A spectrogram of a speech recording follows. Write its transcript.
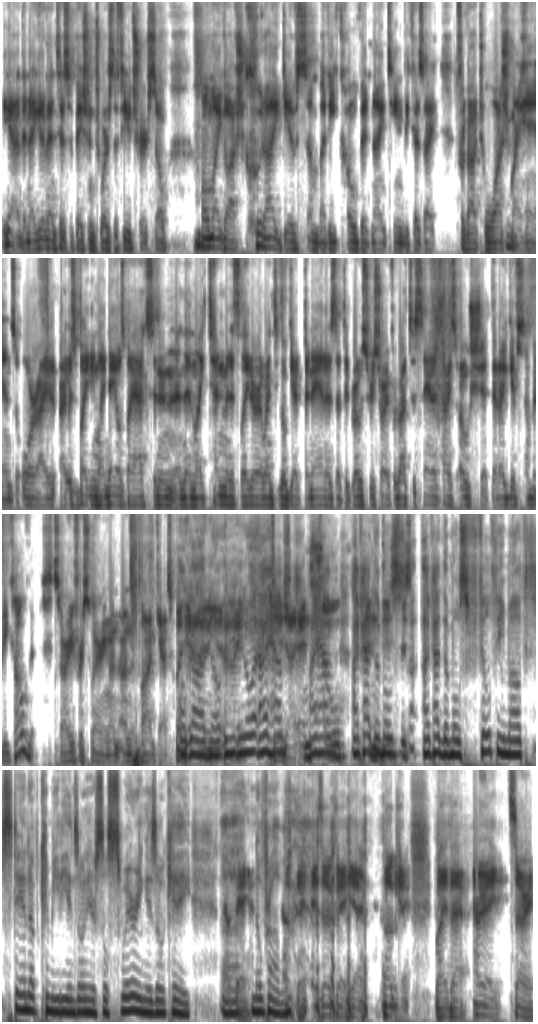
yeah, the negative anticipation towards the future. So, oh my gosh, could I give somebody COVID 19 because I forgot to wash my hands or I, I was biting my nails by accident and then like 10 minutes later I went to go get bananas at the grocery store. I forgot to sanitize. Oh shit, did I give somebody COVID? Sorry for swearing on, on the podcast. But oh yeah, God, no. I, you know what? I have, I have, I've had the most, I've had the most filthy mouth stand up comedians on here. So swearing is okay. Uh, okay. No problem. Okay. It's okay. Yeah. Okay. My bad. All right. Sorry.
